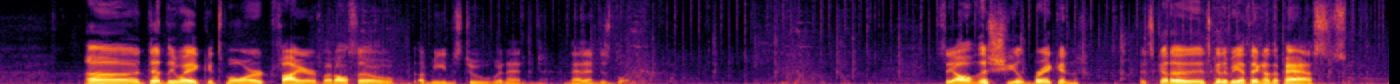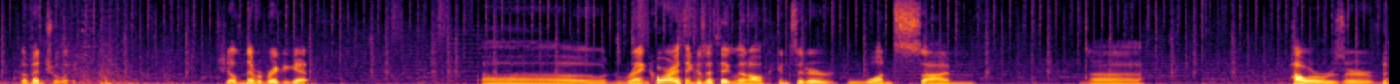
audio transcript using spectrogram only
uh, Deadly Wake. It's more fire, but also a means to an end. And that end is Blink. See, all this shield breaking, it's gonna, it's gonna be a thing of the past eventually. She'll never break again. Uh, Rancor, I think, is a thing that I'll consider once I'm uh, power reserved.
